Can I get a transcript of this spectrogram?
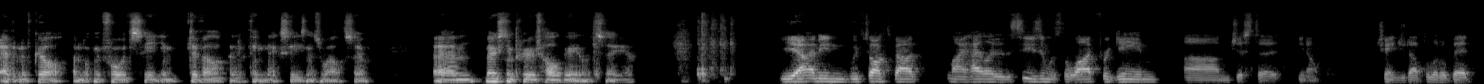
Everton have got. I'm looking forward to seeing him develop. I think next season as well. So um, most improved Holgate, I would say. Yeah. Yeah, I mean, we've talked about my highlight of the season was the Watford game. Um, just to you know change it up a little bit.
